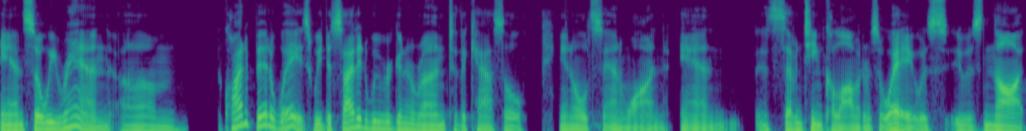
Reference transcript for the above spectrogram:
And so we ran um, quite a bit of ways. We decided we were going to run to the castle in old san juan and it's 17 kilometers away. It was it was not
